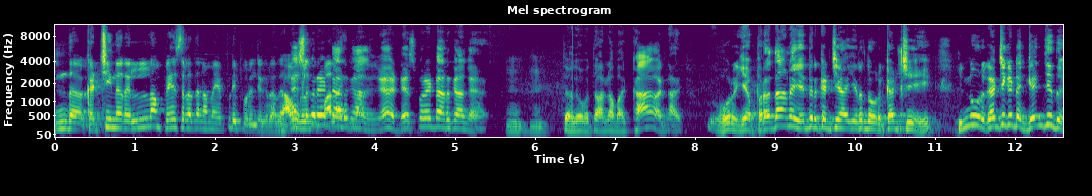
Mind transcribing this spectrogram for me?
இந்த கட்சியினர் எல்லாம் பேசுறத நம்ம எப்படி புரிஞ்சுக்கிறது அவங்களுக்கு இருக்காங்க டெஸ்பரேட்டாக இருக்காங்க நம்ம கா ஒரு பிரதான எதிர்க்கட்சியாக இருந்த ஒரு கட்சி இன்னொரு கட்சிக்கிட்ட கெஞ்சுது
